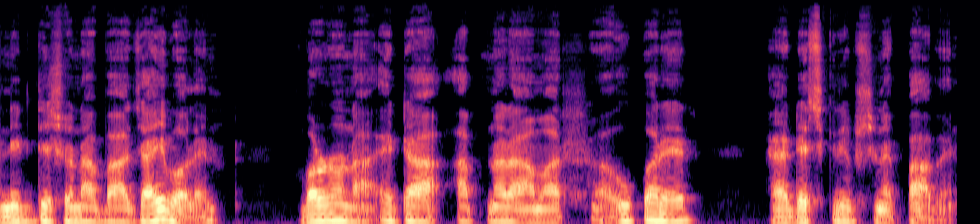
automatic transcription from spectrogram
নির্দেশনা বা যাই বলেন বর্ণনা এটা আপনারা আমার উপরের ডেসক্রিপশনে পাবেন।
